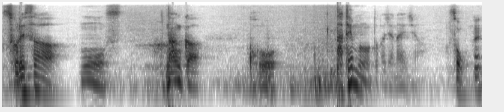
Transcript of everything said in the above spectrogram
それさもうすなんかこう建物とかじゃないじゃん、そうね。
